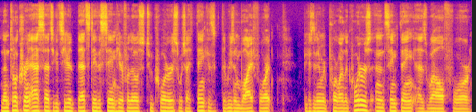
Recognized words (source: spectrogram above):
And then total current assets, you can see here that stayed the same here for those two quarters, which I think is the reason why for it, because they didn't report one of the quarters, and same thing as well for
